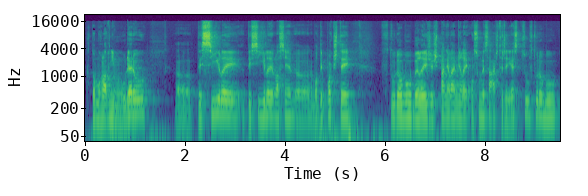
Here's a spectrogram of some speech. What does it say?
k tomu hlavnímu úderu. Uh, ty síly, ty síly vlastně, uh, nebo ty počty v tu dobu byly, že Španělé měli 84 jezdců v tu dobu,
